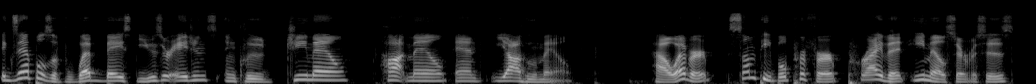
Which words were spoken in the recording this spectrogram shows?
Examples of web based user agents include Gmail, Hotmail, and Yahoo Mail. However, some people prefer private email services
